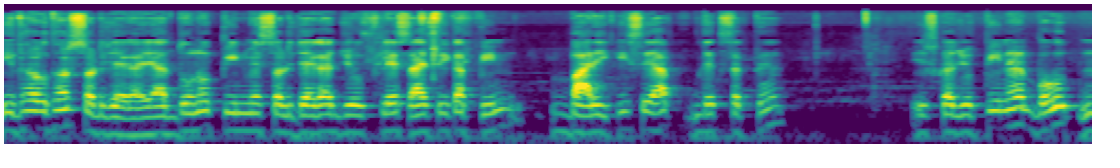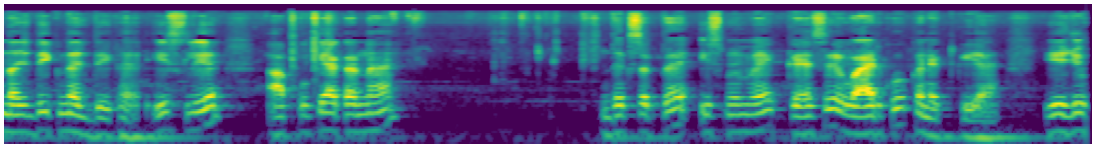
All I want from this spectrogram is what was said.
इधर उधर सट जाएगा, या दोनों पिन में सट जाएगा, जो फ्लैश आईसी का पिन बारीकी से आप देख सकते हैं। इसका जो पिन है, बहुत नज़दीक नज़दीक है। इसलिए आपको क्या करना है, देख सकते हैं, इसमें मैं कैसे वायर को कनेक्ट किया है। ये जो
